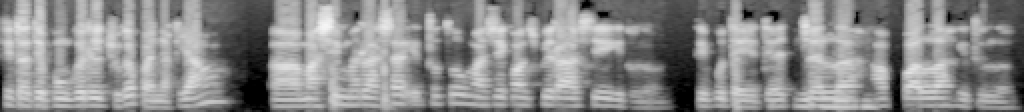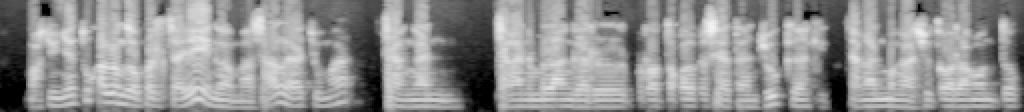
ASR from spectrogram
tidak dipungkiri juga banyak yang eh, masih merasa itu tuh masih konspirasi gitu loh. Tipu daya dajjal lah, apalah gitu loh. Maksudnya tuh kalau nggak percaya ya nggak masalah, cuma jangan jangan melanggar protokol kesehatan juga gitu. Jangan menghasut orang untuk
